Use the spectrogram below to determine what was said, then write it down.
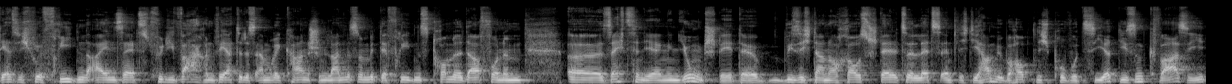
der sich für Frieden einsetzt, für die wahren Werte des amerikanischen Landes und mit der Friedenstrommel da vor einem äh, 16-jährigen Jungen steht, der, wie sich da noch rausstellte, letztendlich, die haben überhaupt nicht provoziert, die sind quasi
